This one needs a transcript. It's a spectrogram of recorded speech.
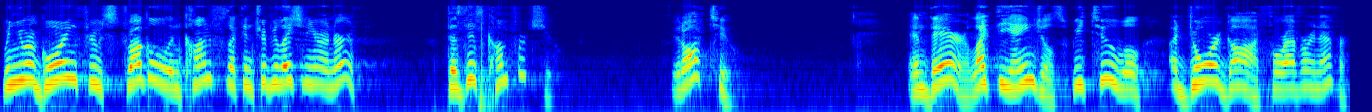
When you are going through struggle and conflict and tribulation here on earth, does this comfort you? It ought to. And there, like the angels, we too will adore God forever and ever.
